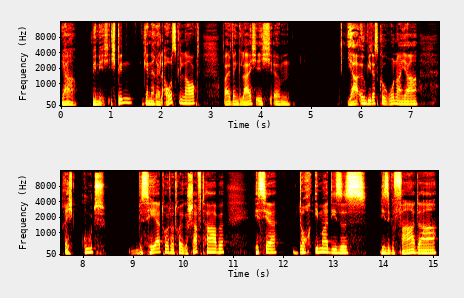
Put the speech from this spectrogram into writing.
ja, bin ich. Ich bin generell ausgelaugt, weil wenngleich ich ähm, ja irgendwie das Corona-Jahr recht gut bisher toi toi toi geschafft habe, ist ja doch immer dieses, diese Gefahr da,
